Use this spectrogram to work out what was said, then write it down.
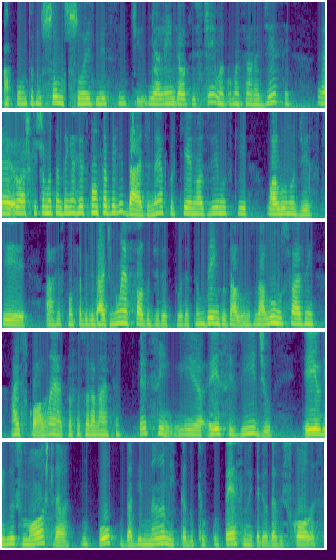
aponta nos soluções nesse sentido. E além de autoestima, como a senhora disse, é, eu acho que chama também a responsabilidade, né? Porque nós vimos que o aluno diz que a responsabilidade não é só do diretor, é também dos alunos. Os alunos fazem a escola, não é, professora Márcia? É sim, e eh, esse vídeo ele nos mostra um pouco da dinâmica do que acontece no interior das escolas.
